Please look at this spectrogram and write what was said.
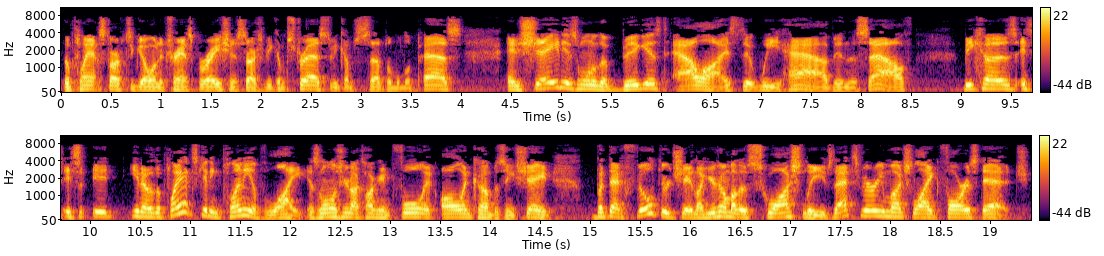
the plant starts to go into transpiration, it starts to become stressed, it becomes susceptible to pests. And shade is one of the biggest allies that we have in the South because it's, it's, it, you know, the plant's getting plenty of light as long as you're not talking full all encompassing shade. But that filtered shade, like you're talking about those squash leaves, that's very much like forest edge.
